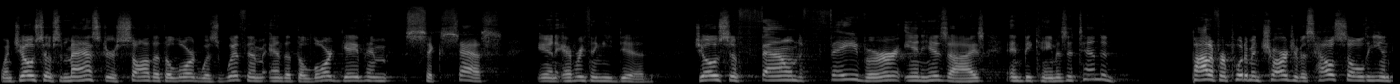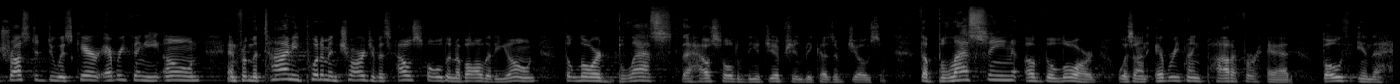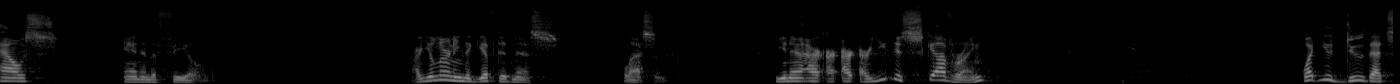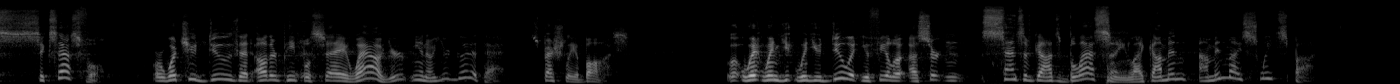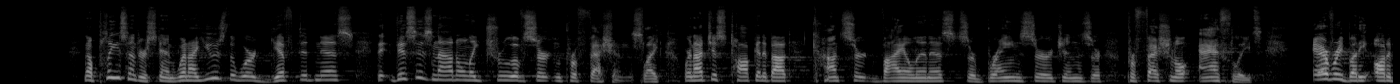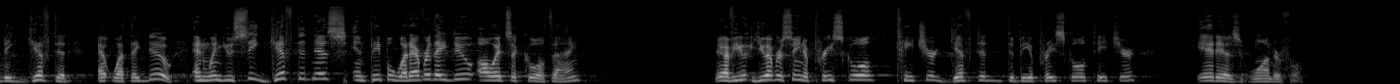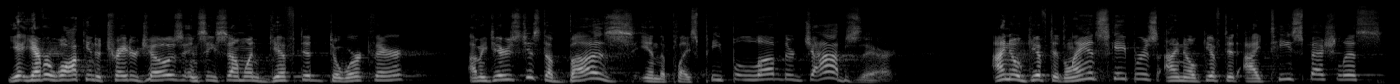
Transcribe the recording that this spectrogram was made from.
When Joseph's master saw that the Lord was with him and that the Lord gave him success in everything he did, Joseph found favor in his eyes and became his attendant. Potiphar put him in charge of his household. He entrusted to his care everything he owned. And from the time he put him in charge of his household and of all that he owned, the Lord blessed the household of the Egyptian because of Joseph. The blessing of the Lord was on everything Potiphar had, both in the house and in the field. Are you learning the giftedness lesson? You know, are, are, are you discovering what you do that's successful or what you do that other people say, wow, you're, you know, you're good at that, especially a boss. When, when, you, when you do it, you feel a, a certain sense of God's blessing, like I'm in, I'm in my sweet spot. Now, please understand, when I use the word giftedness, th- this is not only true of certain professions. Like, we're not just talking about concert violinists or brain surgeons or professional athletes everybody ought to be gifted at what they do. And when you see giftedness in people, whatever they do, oh, it's a cool thing. Have you, you ever seen a preschool teacher gifted to be a preschool teacher? It is wonderful. You, you ever walk into Trader Joe's and see someone gifted to work there? I mean, there's just a buzz in the place. People love their jobs there. I know gifted landscapers, I know gifted IT specialists,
